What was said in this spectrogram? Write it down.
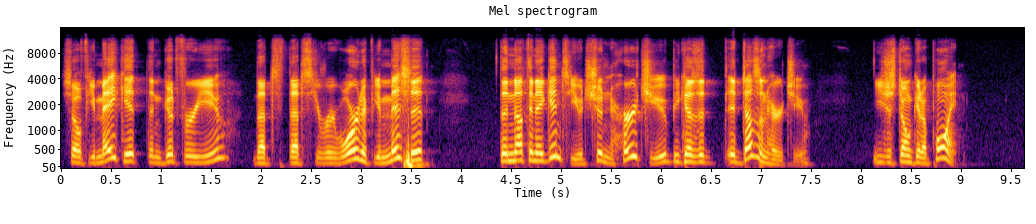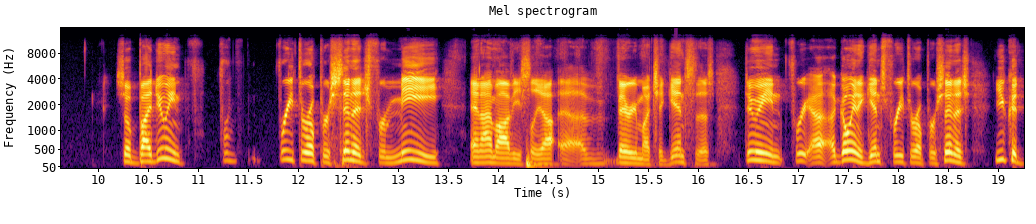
So if you make it, then good for you. That's that's your reward. If you miss it, then nothing against you. It shouldn't hurt you because it, it doesn't hurt you. You just don't get a point. So by doing free throw percentage for me, and I'm obviously uh, uh, very much against this, doing free uh, going against free throw percentage, you could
